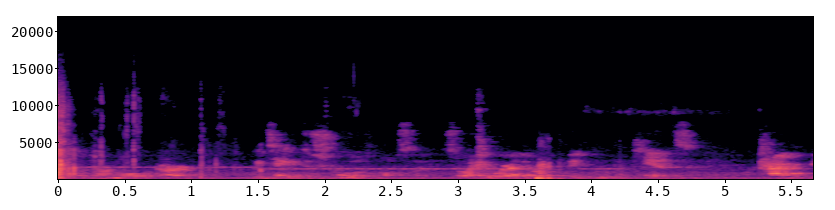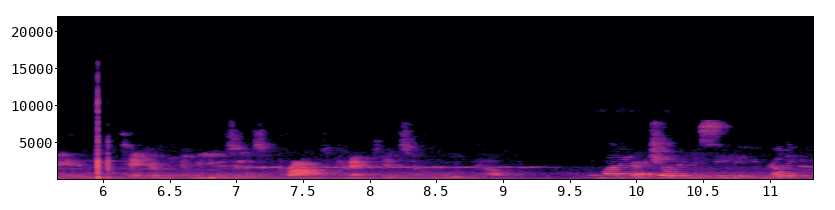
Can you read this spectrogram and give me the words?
with our mobile garden. We take it to schools mostly, so anywhere there are a big group of kids congregated, we can take them and we use it as a prop to connect kids to food and health. We wanted our children to see that you really can grow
